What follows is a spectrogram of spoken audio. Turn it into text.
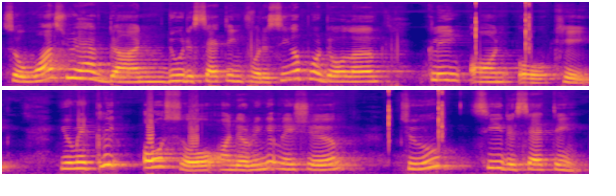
So once you have done do the setting for the Singapore dollar click on OK. You may click also on the Ringgit Malaysia to see the setting.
